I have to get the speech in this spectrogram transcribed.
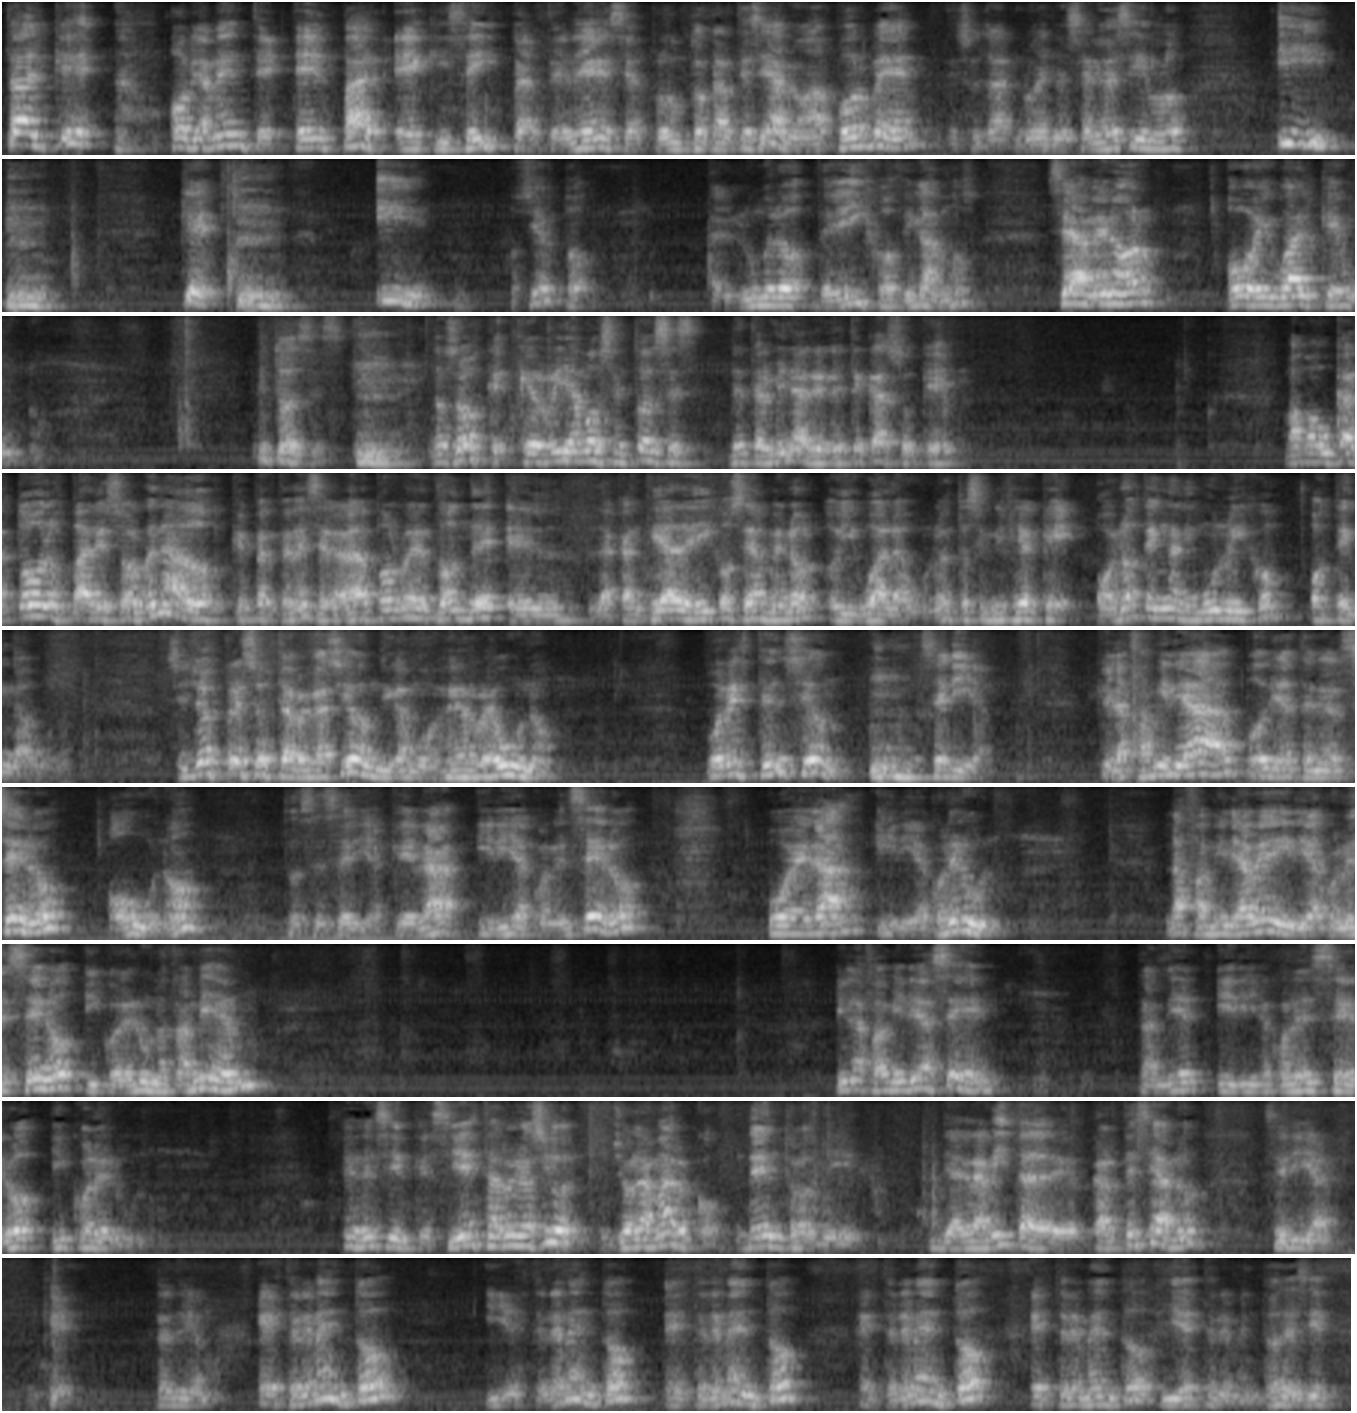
tal que, obviamente, el par X e Y pertenece al producto cartesiano A por B, eso ya no es necesario decirlo, y que y, ¿no es cierto?, el número de hijos, digamos, sea menor o igual que 1. Entonces, nosotros querríamos entonces determinar en este caso que vamos a buscar todos los pares ordenados que pertenecen a la por B donde la cantidad de hijos sea menor o igual a 1. Esto significa que o no tenga ningún hijo o tenga uno. Si yo expreso esta relación, digamos R1 por extensión sería que la familia A podría tener 0 o 1, entonces sería que el A iría con el 0 o el A iría con el 1. La familia B iría con el 0 y con el 1 también. Y la familia C también iría con el 0 y con el 1. Es decir, que si esta relación yo la marco dentro de mi diagramita cartesiano, sería que tendríamos este elemento y este elemento, este elemento, este elemento, este elemento y este elemento. Es decir,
